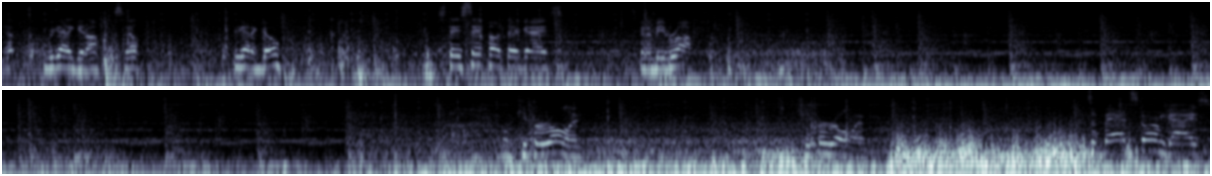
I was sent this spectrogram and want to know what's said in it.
Yep, we gotta get off this hill. We gotta go. Stay safe out there, guys. It's gonna be rough. Keep her rolling. Keep her rolling. It's a bad storm, guys.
